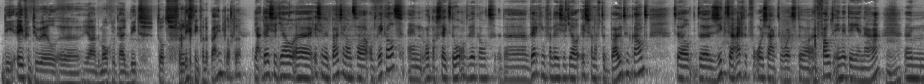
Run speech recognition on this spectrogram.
die eventueel ja, de mogelijkheid biedt tot verlichting van de pijn, klopt dat? Ja, deze gel eh, is in het buitenland eh, ontwikkeld en wordt nog steeds doorontwikkeld. De werking van deze gel is vanaf de buitenkant. Terwijl de ziekte eigenlijk veroorzaakt wordt door een fout in het DNA. Ehm,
